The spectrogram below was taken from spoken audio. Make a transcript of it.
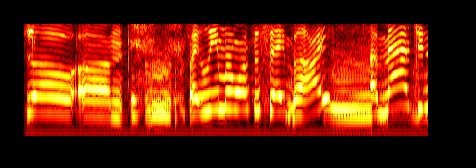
So, um, my lemur wants to say bye. Imagine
